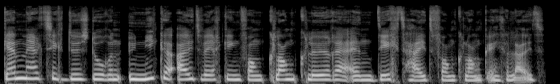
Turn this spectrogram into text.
kenmerkt zich dus door een unieke uitwerking van klankkleuren en dichtheid van klank en geluid.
